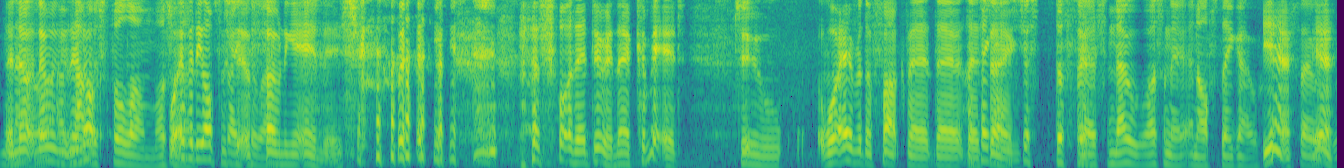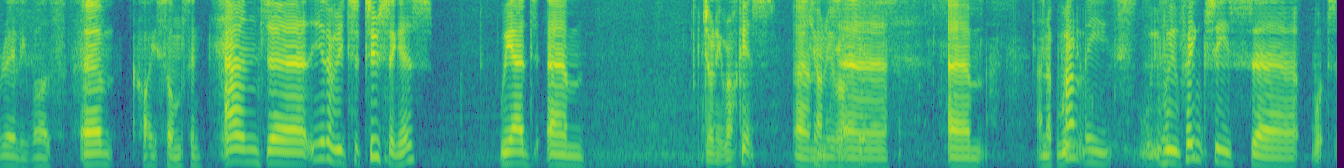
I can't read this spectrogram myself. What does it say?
They're no, not- no, they're that not- was full on, wasn't Whatever it? the opposite Straight of away. phoning it in is, that's what they're doing. They're committed to whatever the fuck they're they're they're I think saying. it was just the first no, wasn't it? And off they go. Yeah, So yeah. it really was Um, quite something. and uh, you know, it's two singers. We had um, Johnny Rockets. And, Johnny uh, Rockets. um, and apparently, we, we think she's uh, what's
